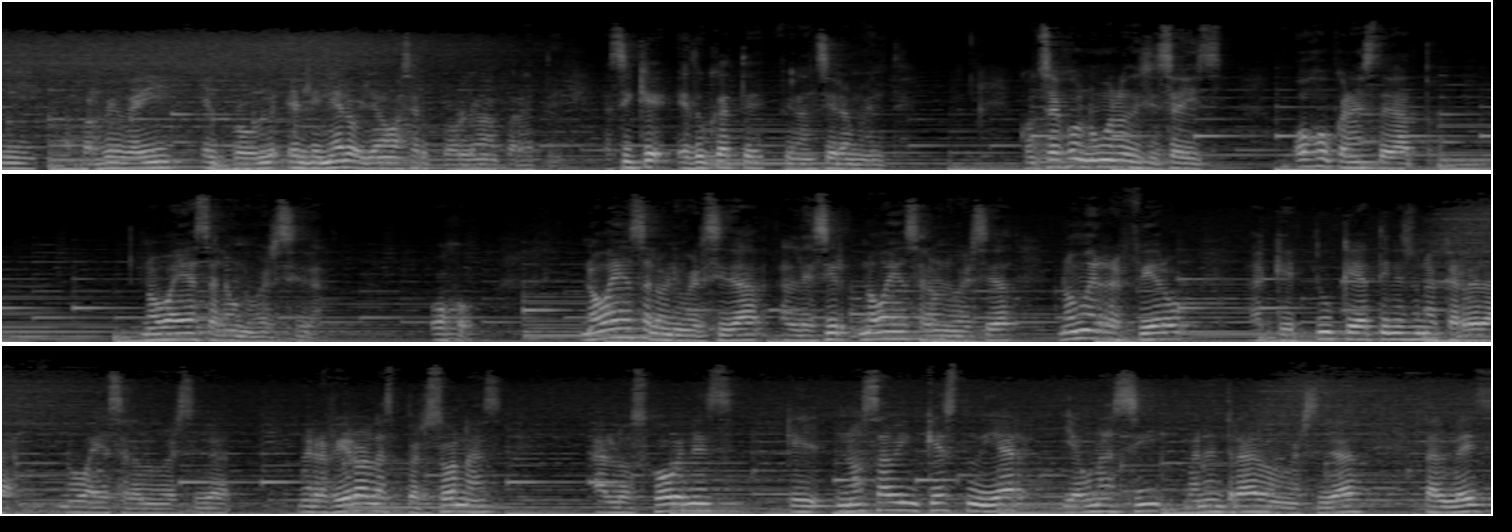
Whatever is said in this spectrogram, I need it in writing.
y a partir de ahí el, el dinero ya no va a ser problema para ti. Así que edúcate financieramente. Consejo número 16. Ojo con este dato. No vayas a la universidad. Ojo, no vayas a la universidad. Al decir no vayas a la universidad, no me refiero a que tú que ya tienes una carrera no vayas a la universidad. Me refiero a las personas, a los jóvenes que no saben qué estudiar y aún así van a entrar a la universidad, tal vez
